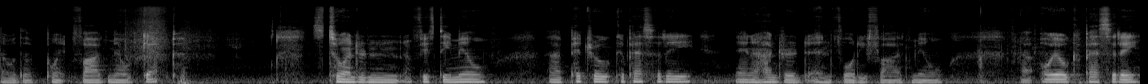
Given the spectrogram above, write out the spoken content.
uh, with a 0.5 mil gap. It's 250 mil uh, petrol capacity and 145 mil uh, oil capacity.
